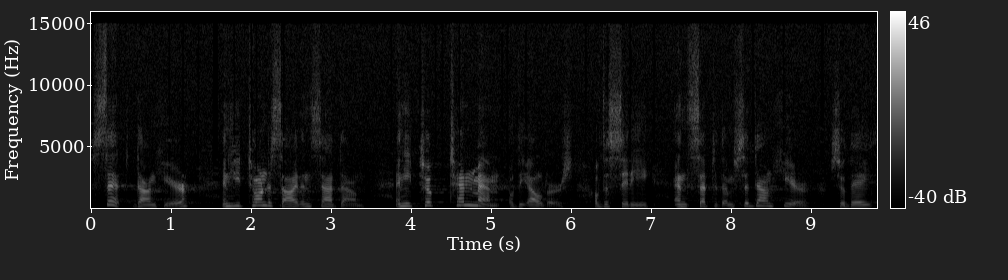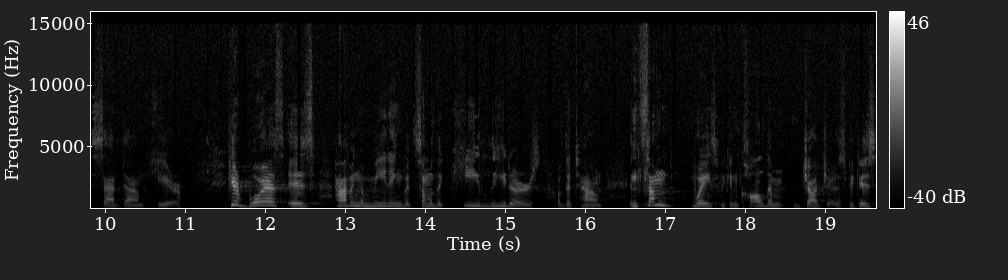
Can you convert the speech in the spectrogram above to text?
sit down here. And he turned aside and sat down. And he took ten men of the elders of the city and said to them, Sit down here. So they sat down here. Here, Boaz is having a meeting with some of the key leaders of the town. In some ways, we can call them judges because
